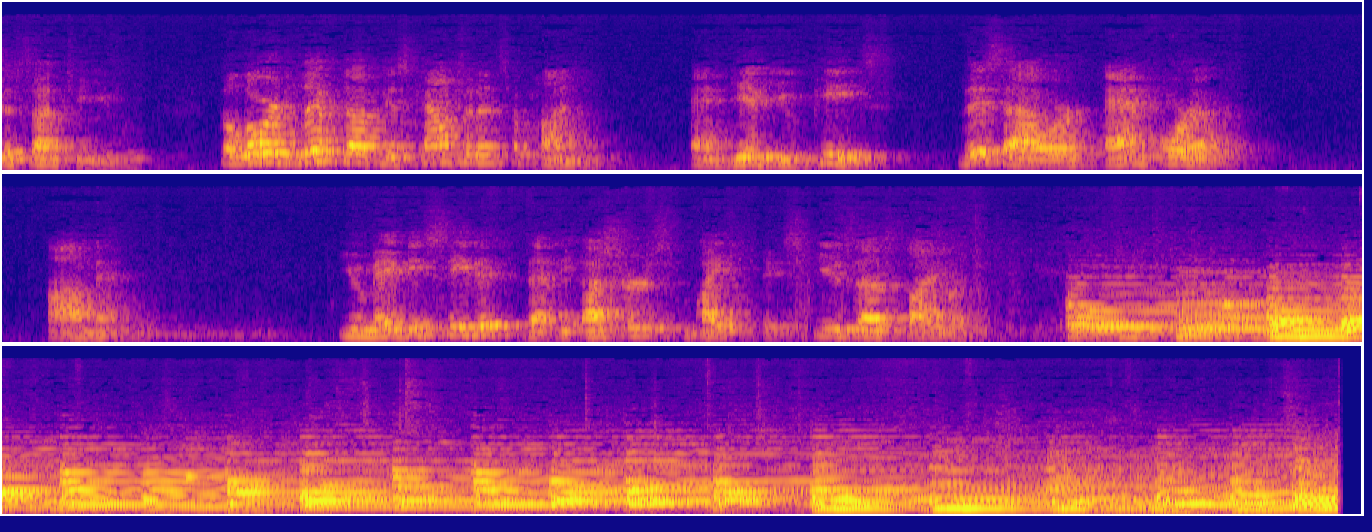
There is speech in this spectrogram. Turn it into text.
Gracious unto you. The Lord lift up his countenance upon you and give you peace this hour and forever. Amen. You may be seated that the ushers might excuse us by rote.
